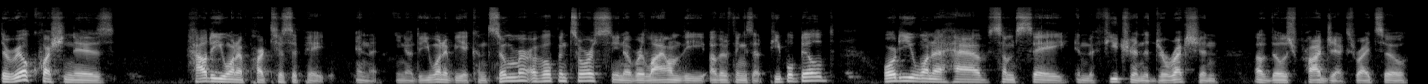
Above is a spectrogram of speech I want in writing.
The real question is, how do you want to participate it? You know, do you want to be a consumer of open source? You know, rely on the other things that people build, or do you want to have some say in the future in the direction of those projects? Right. So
